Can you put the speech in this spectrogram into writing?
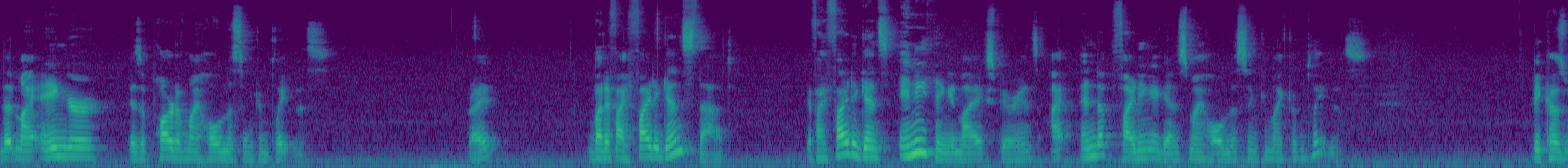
that my anger is a part of my wholeness and completeness. Right? But if I fight against that, if I fight against anything in my experience, I end up fighting against my wholeness and my completeness. Because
